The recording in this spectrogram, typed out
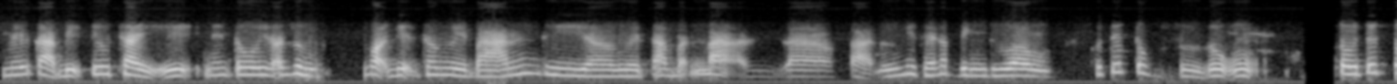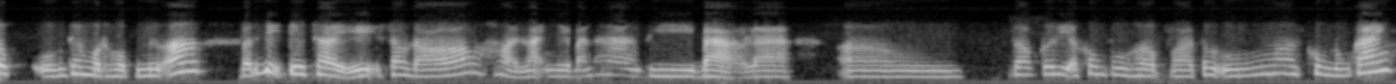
với cả bị tiêu chảy nên tôi đã dừng gọi điện cho người bán thì ờ, người ta vẫn bảo là phản ứng như thế là bình thường cứ tiếp tục sử dụng tôi tiếp tục uống thêm một hộp nữa vẫn bị tiêu chảy sau đó hỏi lại người bán hàng thì bảo là uh, do cơ địa không phù hợp và tôi uống không đúng cách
